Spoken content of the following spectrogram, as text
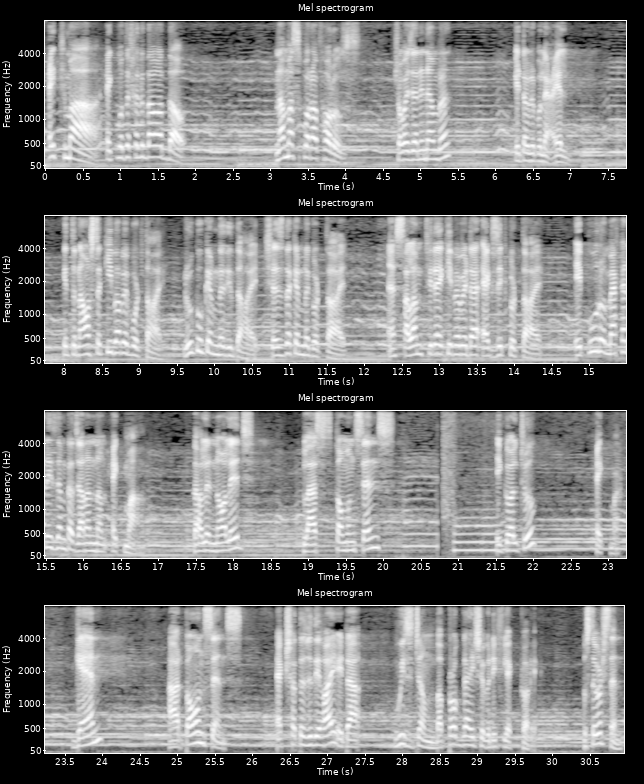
হিকমা হেকমতের সাথে দাওয়াত দাও। নামাজ পড়া ফরজ। সবাই জানি না আমরা? এটাকে বলে আইল কিন্তু নামাজটা কীভাবে পড়তে হয়? রুকু কেমনে দিতে হয়? সেজদা কেমনে করতে হয়? হ্যাঁ, সালাম ফিরায় কীভাবে এটা এক্সিট করতে হয়? এই পুরো মেকানিজমটা জানার নাম হেকমা তাহলে knowledge plus common sense equal to হেকমা জ্ঞান আর কমন সেন্স একসাথে যদি হয়, এটা উইজডম বা প্রজ্ঞা হিসেবে রিফ্লেক্ট করে। বুঝতে পারছেন?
